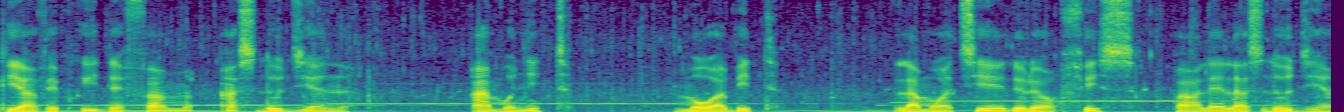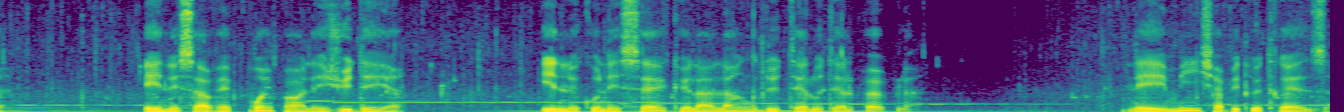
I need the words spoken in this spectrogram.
qui avaient pris des femmes asdodiennes, ammonites, moabites. La moitié de leurs fils parlaient l'asdodien et ne savaient point parler judéen. Ils ne connaissaient que la langue de tel ou tel peuple. Néhémie chapitre 13,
